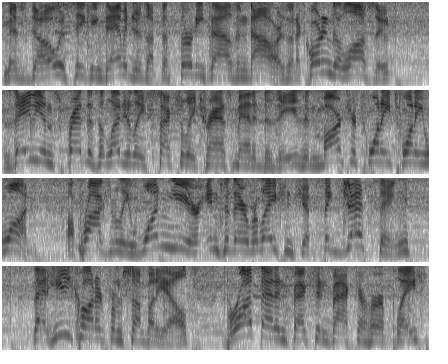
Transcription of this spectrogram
Ms. Doe is seeking damages up to $30,000, and according to the lawsuit, Xavier spread this allegedly sexually transmitted disease in March of 2021, approximately one year into their relationship, suggesting that he caught it from somebody else, brought that infection back to her place,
